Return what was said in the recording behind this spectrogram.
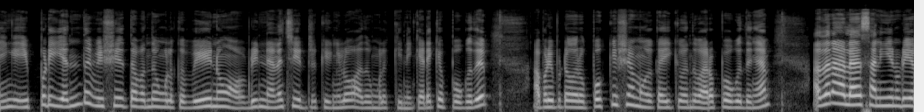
நீங்கள் இப்படி எந்த விஷயத்த வந்து உங்களுக்கு வேணும் அப்படின்னு நினச்சிட்டு இருக்கீங்களோ அது உங்களுக்கு இனி கிடைக்க போகுது. அப்படிப்பட்ட ஒரு பொக்கிஷம் உங்கள் கைக்கு வந்து வரப்போகுதுங்க. அதனால் சனியினுடைய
